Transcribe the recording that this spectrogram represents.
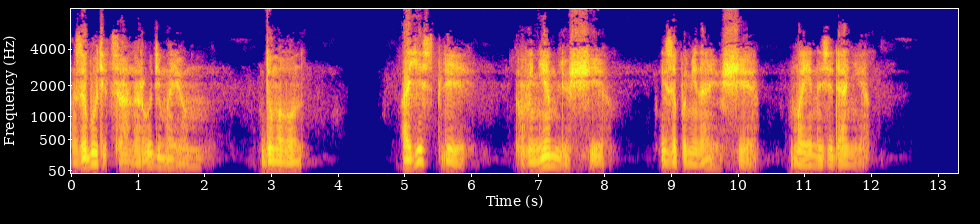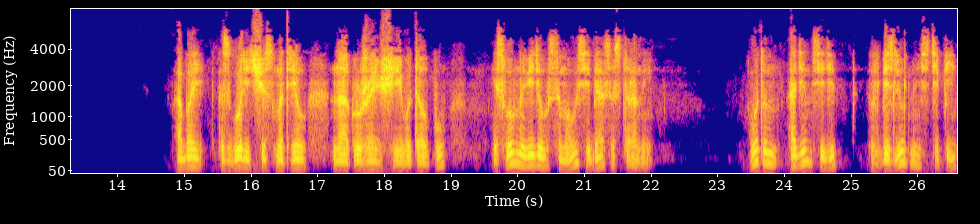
заботится о народе моем, думал он. А есть ли внемлющие и запоминающие мои назидания? Абай с горечью смотрел на окружающую его толпу и словно видел самого себя со стороны. Вот он один сидит в безлюдной степи,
